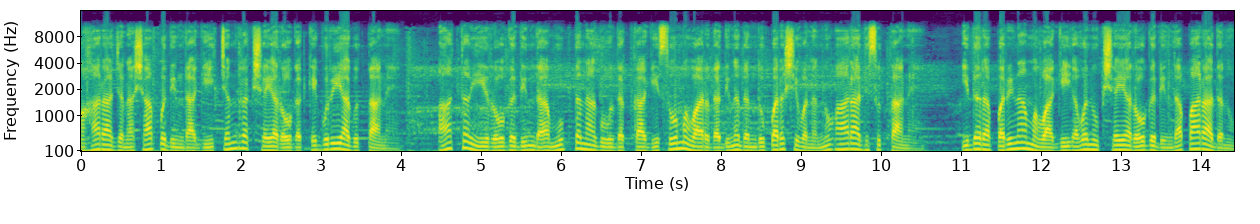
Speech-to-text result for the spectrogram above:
ಮಹಾರಾಜನ ಶಾಪದಿಂದಾಗಿ ಚಂದ್ರಕ್ಷಯ ರೋಗಕ್ಕೆ ಗುರಿಯಾಗುತ್ತಾನೆ. ಆತ ಈ ರೋಗದಿಂದ ಮುಕ್ತನಾಗುವುದಕ್ಕಾಗಿ ಸೋಮವಾರದ ದಿನದಂದು ಪರಶಿವನನ್ನು ಆರಾಧಿಸುತ್ತಾನೆ. ಇದರ ಪರಿಣಾಮವಾಗಿ ಅವನು ಕ್ಷಯ ರೋಗದಿಂದ ಪಾರಾದನು.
